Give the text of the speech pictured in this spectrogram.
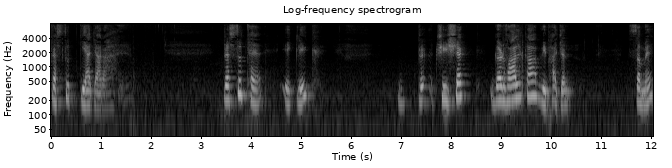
प्रस्तुत किया जा रहा है। प्रस्तुत है एक लेख शीर्षक, गढ़वाल का विभाजन। समय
